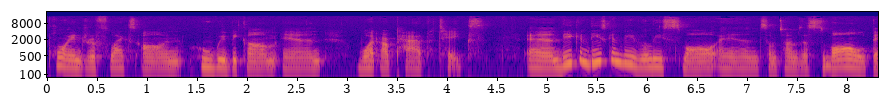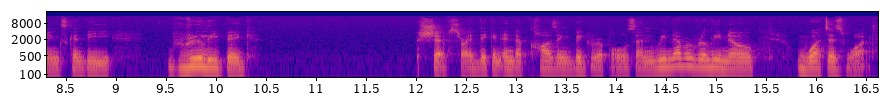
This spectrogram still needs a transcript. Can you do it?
point reflects on who we become and what our path takes. And these can, these can be really small, and sometimes the small things can be really big shifts, right? They can end up causing big ripples, and we never really know what is what.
